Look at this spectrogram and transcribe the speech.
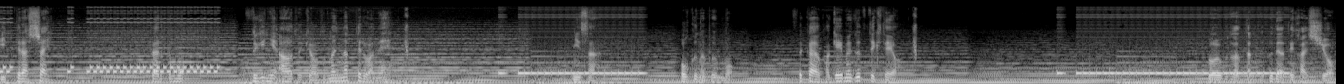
いってらっしゃい。二人とも。次に会う時は大人になってるわね。兄さん僕の分も世界を駆け巡ってきてよ。そういうことだったら船は手配しよ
